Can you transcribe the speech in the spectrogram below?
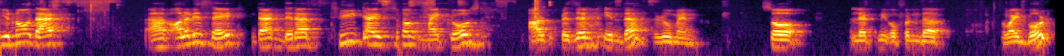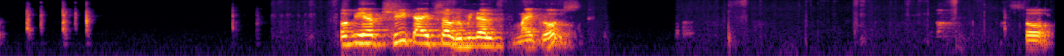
you know that I have already said that there are three types of microbes are present in the rumen. So let me open the whiteboard. So we have three types of ruminal microbes. So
